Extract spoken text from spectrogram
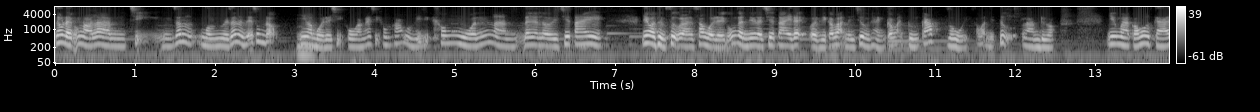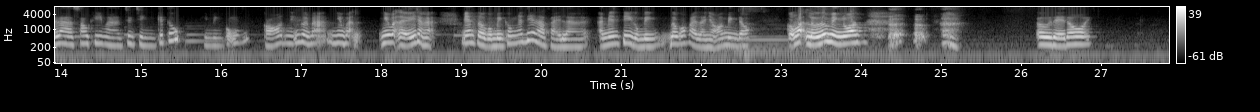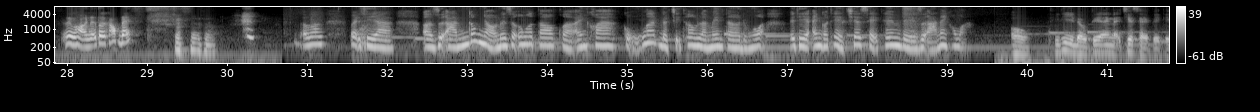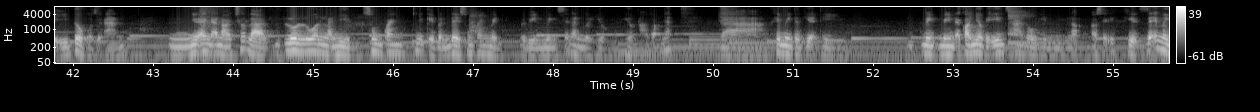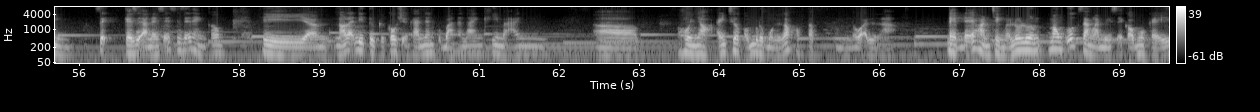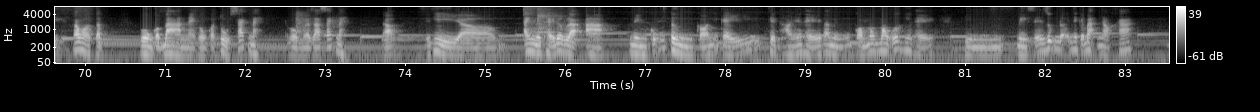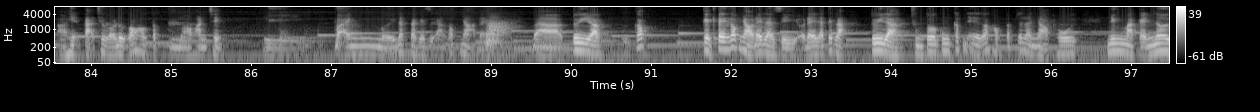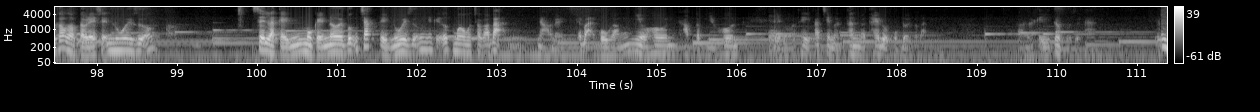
Lúc đấy cũng nói là chị rất là một người rất là dễ xúc động. Nhưng mà ừ. buổi đấy chị cố gắng là chị không khóc bởi vì chị không muốn là đây là lời chia tay. Nhưng mà thực sự là sau buổi đấy cũng gần như là chia tay đấy bởi vì các bạn ấy trưởng thành các bạn cứng cáp rồi các bạn ấy tự làm được. Nhưng mà có một cái là sau khi mà chương trình kết thúc thì mình cũng có những người bạn như bạn như bạn ấy chẳng hạn. Mentor của mình không nhất thiết là phải là à, mentee của mình đâu có phải là nhỏ hơn mình đâu. Có bạn lớn hơn mình luôn ừ thế thôi. Đừng hỏi nữa tôi khóc đấy. Dạ vâng. Vậy thì à ở dự án góc nhỏ nuôi dưỡng mơ to của anh khoa cũng được chị thơm là mentor đúng không ạ? Vậy thì anh có thể chia sẻ thêm về dự án này không ạ? Ồ oh, thế thì đầu tiên anh lại chia sẻ về cái ý tưởng của dự án. Như anh đã nói trước là luôn luôn là nhìn xung quanh những cái vấn đề xung quanh mình bởi vì mình sẽ là người hiểu hiểu nó rõ nhất. Và khi mình thực hiện thì mình mình đã có nhiều cái insight rồi thì nó, nó sẽ dễ mình dễ, cái dự án đấy sẽ, dễ thành công. Thì uh, nó lại đi từ cái câu chuyện cá nhân của bản thân anh khi mà anh uh, hồi nhỏ anh chưa có được một cái góc học tập gọi là đẹp đẽ hoàn chỉnh và luôn luôn mong ước rằng là mình sẽ có một cái góc học tập gồm có bàn này gồm có tủ sách này gồm có giá sách này. Đó. Thế thì uh, anh mới thấy được là à mình cũng từng có những cái thiệt thòi như thế và mình cũng có mong, mong ước như thế thì mình sẽ giúp đỡ những cái bạn nhỏ khác. Uh, hiện tại chưa có được góc học tập uh, hoàn chỉnh thì bọn anh mới lập ra cái dự án góc nhỏ đấy. Và tuy là góc cái tên góc nhỏ đây là gì? Ở đây là tức là tuy là chúng tôi cung cấp những cái góc học tập rất là nhỏ thôi nhưng mà cái nơi góc học tập đấy sẽ nuôi dưỡng sẽ là cái một cái nơi vững chắc để nuôi dưỡng những cái ước mơ cho các bạn nhỏ đấy. Các bạn cố gắng nhiều hơn học tập nhiều hơn để có thể phát triển bản thân và thay đổi cuộc đời các bạn. Đó là cái ý tưởng của dự án.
